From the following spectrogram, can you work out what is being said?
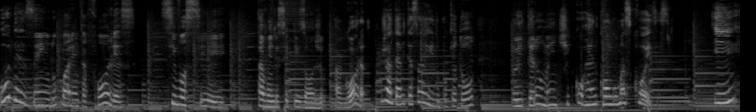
o desenho do 40 folhas, se você tá vendo esse episódio agora, já deve ter saído, porque eu tô literalmente correndo com algumas coisas. E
